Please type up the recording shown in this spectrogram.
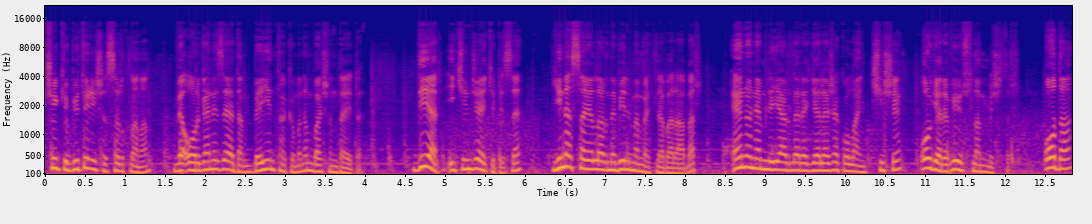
Çünkü bütün işi sırtlanan ve organize eden beyin takımının başındaydı. Diğer ikinci ekip ise yine sayılarını bilmemekle beraber en önemli yerlere gelecek olan kişi o görevi üstlenmiştir. O da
